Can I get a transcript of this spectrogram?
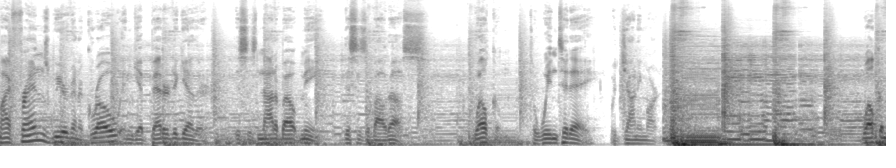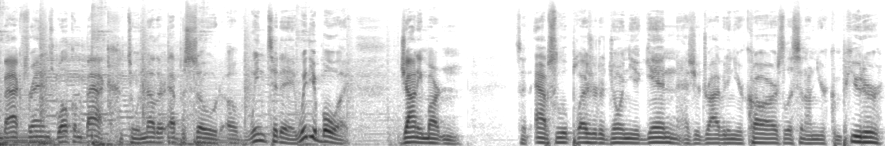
My friends, we are going to grow and get better together. This is not about me, this is about us. Welcome to Win Today with Johnny Martin. Welcome back, friends. Welcome back to another episode of Win Today with your boy, Johnny Martin. It's an absolute pleasure to join you again as you're driving in your cars, listen on your computer.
